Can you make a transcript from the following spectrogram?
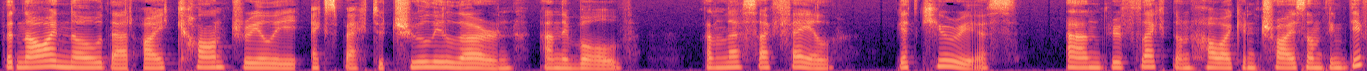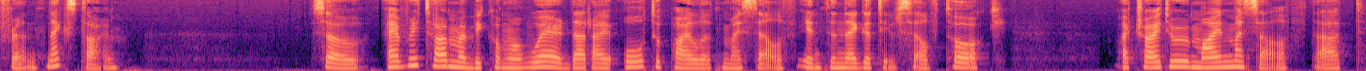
But now I know that I can't really expect to truly learn and evolve unless I fail, get curious, and reflect on how I can try something different next time. So, every time I become aware that I autopilot myself into negative self talk, I try to remind myself that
